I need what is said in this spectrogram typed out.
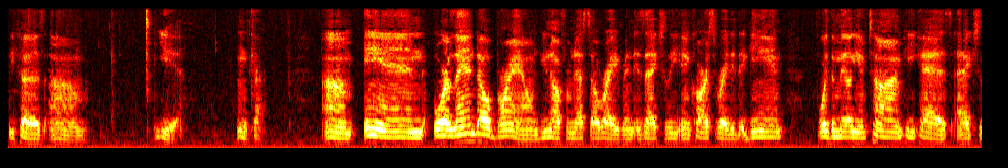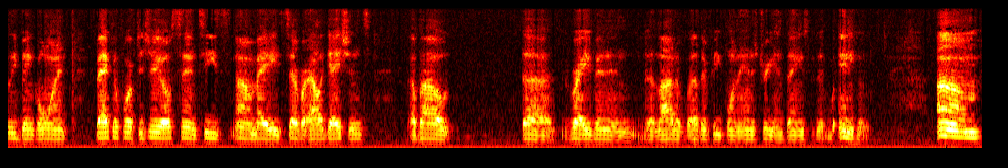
Because, um, yeah. Okay. Um, and Orlando Brown, you know from That's So Raven, is actually incarcerated again for the millionth time. He has actually been going back and forth to jail since he's um, made several allegations about uh, Raven and a lot of other people in the industry and things. Anywho, um,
